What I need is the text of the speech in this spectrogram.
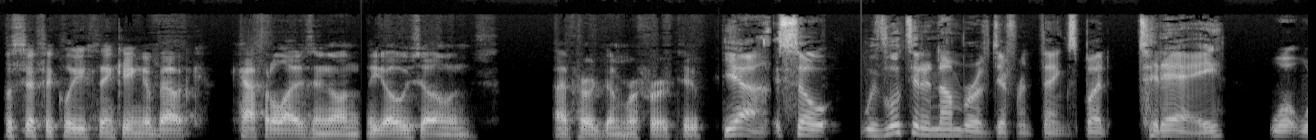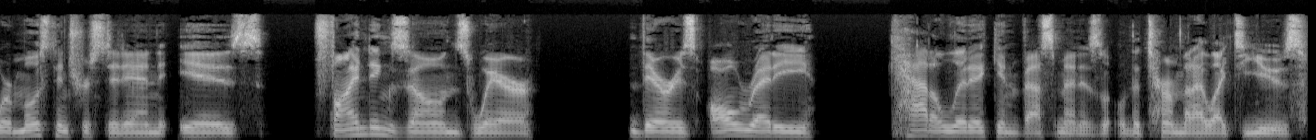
specifically thinking about capitalizing on the ozones I've heard them referred to? Yeah. So we've looked at a number of different things, but today, what we're most interested in is finding zones where there is already catalytic investment, is the term that I like to use,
